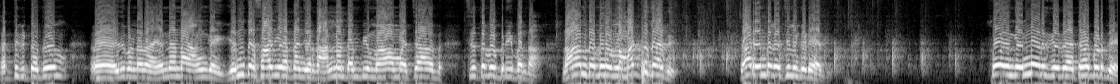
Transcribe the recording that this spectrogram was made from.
கத்துக்கிட்டதும் இது பண்ணதான் என்னன்னா அங்க எந்த சாதியா தான் சரி அண்ணன் தம்பி மா மச்சான் சித்தப்ப பிரிப்பன் தான் நான் தமிழர்ல மட்டும்தான் அது. வேற எந்த கட்சியிலும் கிடையாது. சோ இங்க என்ன இருக்குது? தேவைப்படுது?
